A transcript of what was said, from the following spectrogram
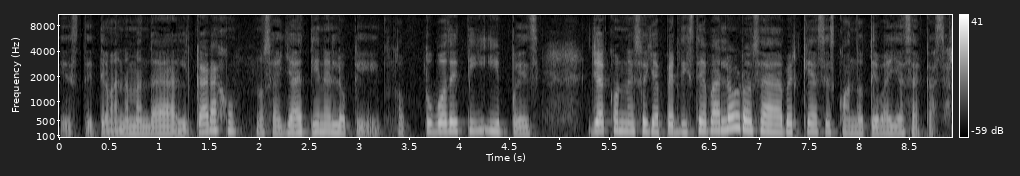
este te van a mandar al carajo, o sea, ya tiene lo que obtuvo de ti y pues ya con eso ya perdiste valor, o sea, a ver qué haces cuando te vayas a casar.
